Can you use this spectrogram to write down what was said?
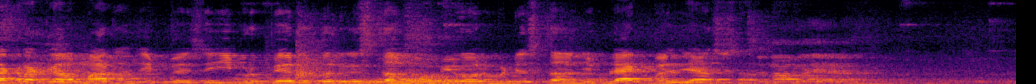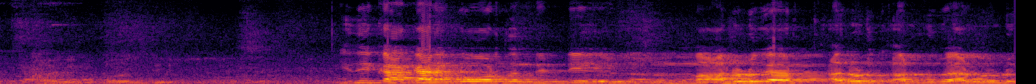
రకరకాల మాటలు చెప్పేసి ఇప్పుడు పేర్లు తొలగిస్తాము పీఓలు పెట్టిస్తామని బ్లాక్మెయిల్ చేస్తారు. ఇది కాకాని గోవర్ధన్ రెడ్డి మా అల్లుడు గారు అల్లుడు అల్లుడు అల్లుడు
